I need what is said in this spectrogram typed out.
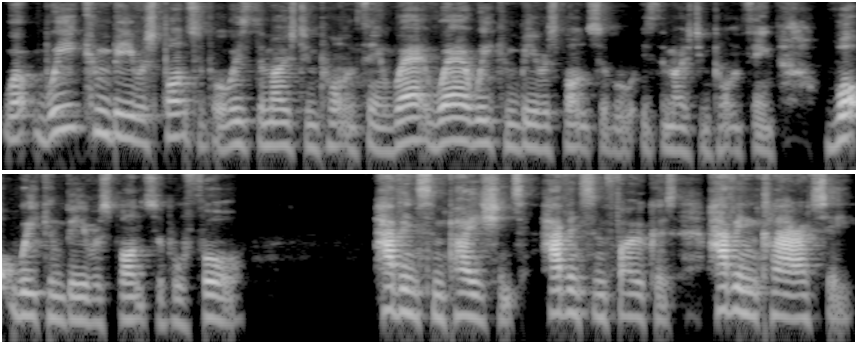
what we can be responsible is the most important thing. Where where we can be responsible is the most important thing. What we can be responsible for. Having some patience, having some focus, having clarity,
